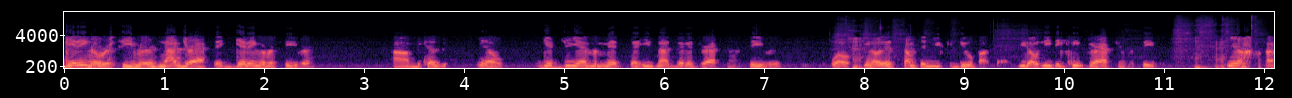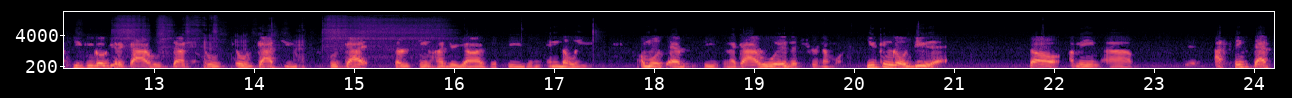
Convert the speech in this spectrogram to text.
getting a receiver, not drafting, getting a receiver, um, because you know your GM admits that he's not good at drafting receivers. Well, you know, there's something you can do about that. You don't need to keep drafting receivers. You know, you can go get a guy who's done it, who's, got you, who's got 1,300 yards a season in the league, almost every season. A guy who is a true number. one. You can go do that. So, I mean, um, I think that's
